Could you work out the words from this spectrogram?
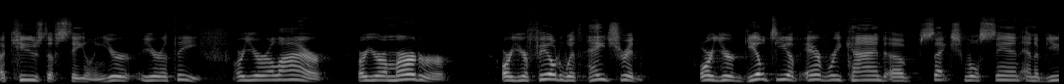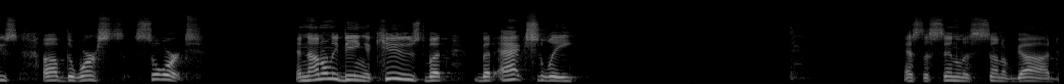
accused of stealing. You're, you're a thief, or you're a liar, or you're a murderer, or you're filled with hatred, or you're guilty of every kind of sexual sin and abuse of the worst sort. And not only being accused, but, but actually, as the sinless Son of God,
